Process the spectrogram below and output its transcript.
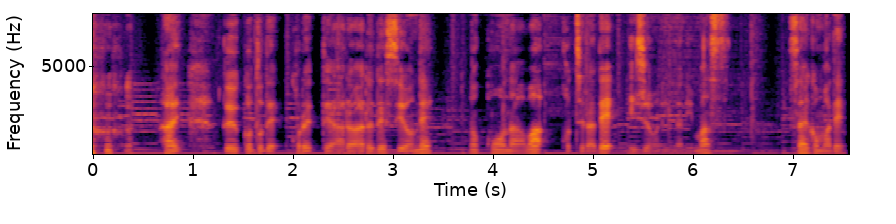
はい。ということでこれってあるあるですよね。のコーナーはこちらで以上になります。最後まで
